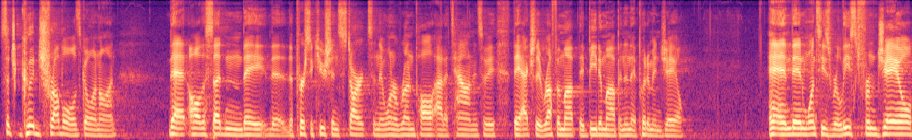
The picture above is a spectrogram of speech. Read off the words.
such good trouble is going on that all of a sudden they, the, the persecution starts and they want to run Paul out of town. And so they, they actually rough him up, they beat him up, and then they put him in jail. And then once he's released from jail,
